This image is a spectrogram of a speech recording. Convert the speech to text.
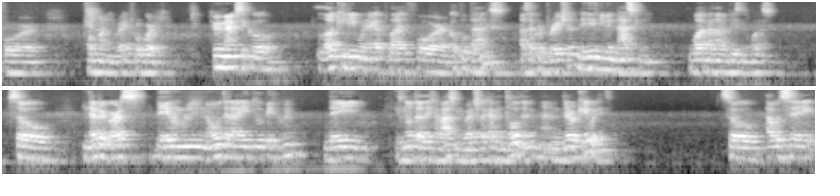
for for money, right? For work. Here in Mexico, luckily when I applied for a couple banks, as a corporation, they didn't even ask me what my line of business was. So in that regards, they don't really know that I do Bitcoin. They it's not that they have asked me, right? So I haven't told them, and they're okay with it. So I would say,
